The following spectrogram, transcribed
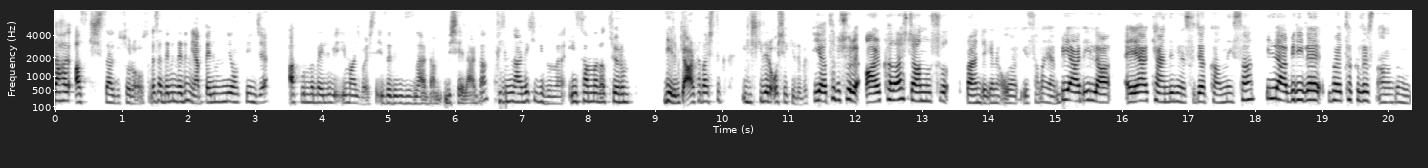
Daha az kişisel bir soru olsun. Mesela demin dedim ya benim New York deyince aklımda belli bir imaj var işte izlediğim dizilerden bir şeylerden. Filmlerdeki gibi mi? İnsanlar atıyorum diyelim ki arkadaşlık ilişkileri o şekilde mi? Ya tabii şöyle arkadaş canlısı bence genel olarak insana yani bir yerde illa eğer kendinle sıcakkanlıysan illa biriyle böyle takılırsın anladın mı?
